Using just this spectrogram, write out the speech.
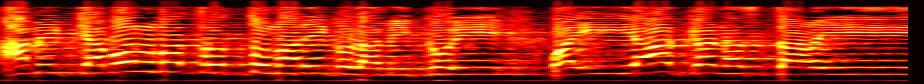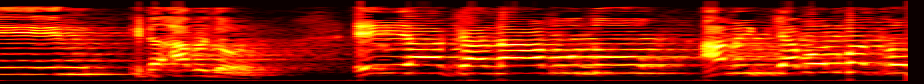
আমি কেবলমাত্র তোমারই গোলামি করি। এটা আবেদন। আমি কেবলমাত্র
